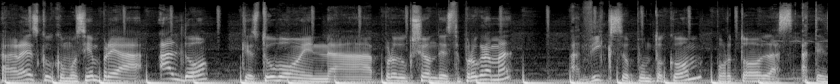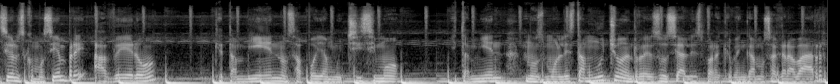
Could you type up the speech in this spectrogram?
Agradezco como siempre a Aldo que estuvo en la producción de este programa, a Dixo.com por todas las atenciones como siempre, a Vero que también nos apoya muchísimo y también nos molesta mucho en redes sociales para que vengamos a grabar,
